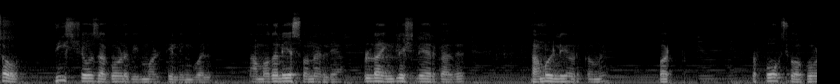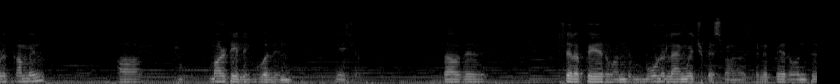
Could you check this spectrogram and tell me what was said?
so these shows are gonna be multilingual நான் முதலே சொன்னேன் இல்லையா? ஃபுல்லாக இங்கிலீஷ்லேயே இருக்காது தமிழ்லேயும் இருக்கணும் but the folks who are gonna come in multilingual in nature அதாவது சில பேர் வந்து மூணு லாங்குவேஜ் பேசுவாங்க சில பேர் வந்து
